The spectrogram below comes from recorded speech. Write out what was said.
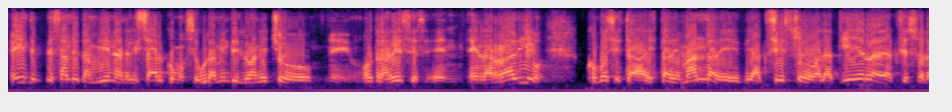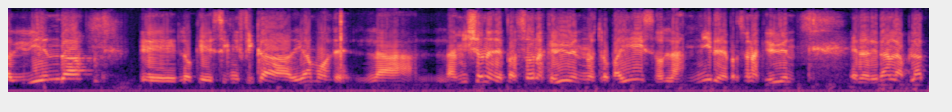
es interesante también analizar, como seguramente lo han hecho eh, otras veces en, en, la radio, cómo es esta, esta demanda de, de acceso a la tierra, de acceso a la vivienda, eh, lo que significa, digamos, la, las millones de personas que viven en nuestro país o las miles de personas que viven en el Gran La Plata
